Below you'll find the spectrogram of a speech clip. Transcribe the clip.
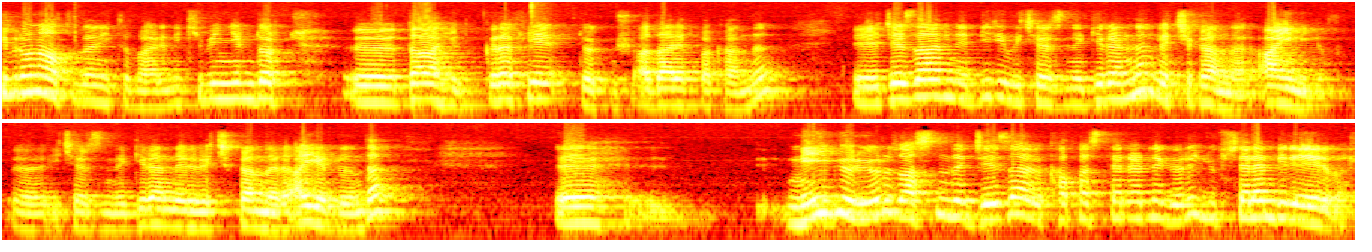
2016'dan itibaren 2024 e, dahil grafiğe dökmüş Adalet Bakanlığı. E, cezaevine bir yıl içerisinde girenler ve çıkanlar aynı yıl e, içerisinde girenleri ve çıkanları ayırdığında e, neyi görüyoruz? Aslında cezaevi kapasitelerine göre yükselen bir eğri var.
